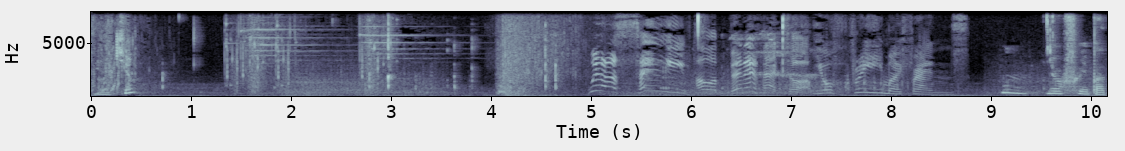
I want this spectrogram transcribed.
Thank you. We are saved, our benefactor. You're free, my friends. Hmm, you're free, but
